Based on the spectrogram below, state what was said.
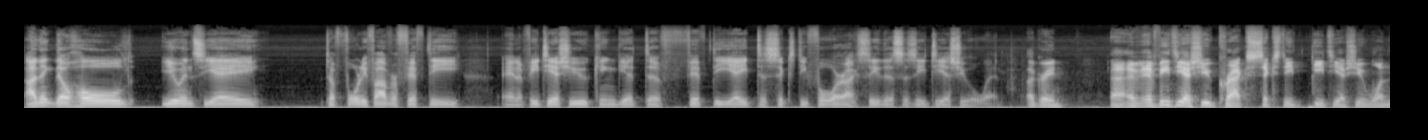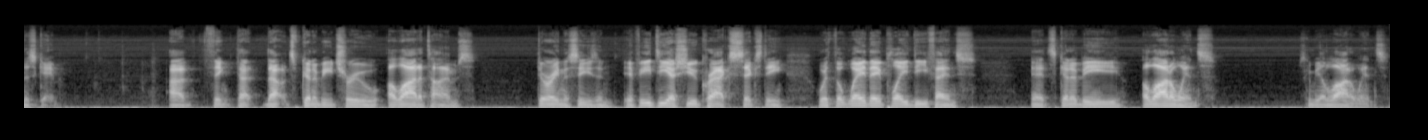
I think they'll hold UNCA to 45 or 50, and if ETSU can get to 58 to 64, I see this as ETSU a win. Agreed. Uh, if, if ETSU cracks 60, ETSU won this game. I think that that's going to be true a lot of times during the season. If ETSU cracks 60 with the way they play defense, it's going to be a lot of wins. It's going to be a lot of wins.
